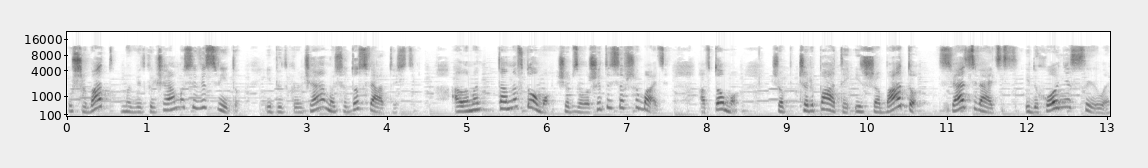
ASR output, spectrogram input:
У шабат ми відключаємося від світу і підключаємося до святості. Але мета не в тому, щоб залишитися в шабаті, а в тому, щоб черпати із шабату свят святість і духовні сили,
